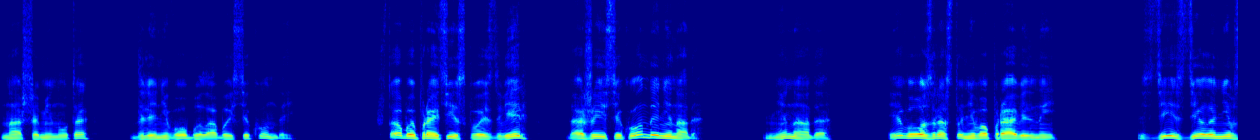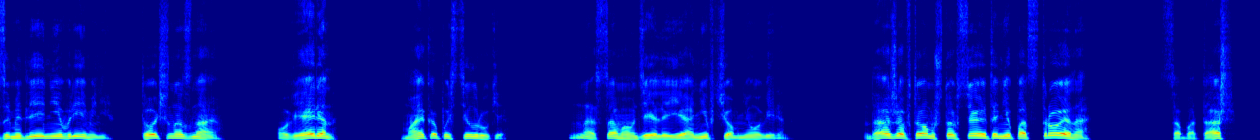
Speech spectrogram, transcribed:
Наша минута для него была бы секундой. Чтобы пройти сквозь дверь, даже и секунды не надо. Не надо. И возраст у него правильный. Здесь дело не в замедлении времени. Точно знаю. Уверен? Майк опустил руки. На самом деле я ни в чем не уверен. Даже в том, что все это не подстроено. Саботаж?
